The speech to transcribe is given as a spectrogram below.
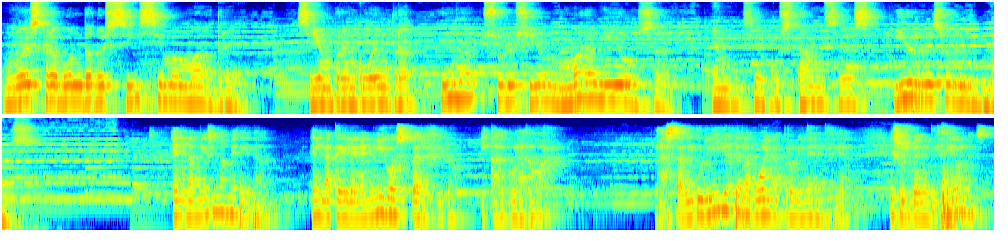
Nuestra bondadosísima Madre siempre encuentra una solución maravillosa en circunstancias irresolubles. En la misma medida en la que el enemigo es pérfido y calculador, la sabiduría de la buena providencia y sus bendiciones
